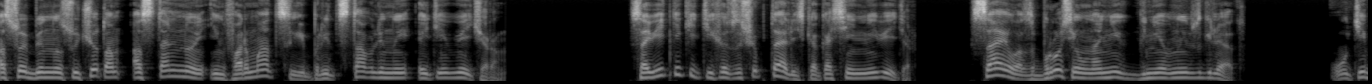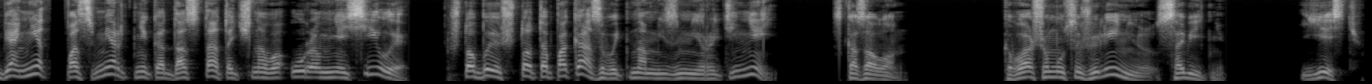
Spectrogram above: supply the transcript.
особенно с учетом остальной информации, представленной этим вечером». Советники тихо зашептались, как осенний ветер. Сайлос бросил на них гневный взгляд. У тебя нет посмертника достаточного уровня силы, чтобы что-то показывать нам из мира теней, — сказал он. — К вашему сожалению, советник, есть, —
